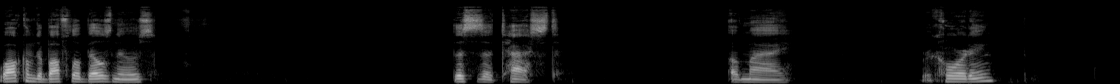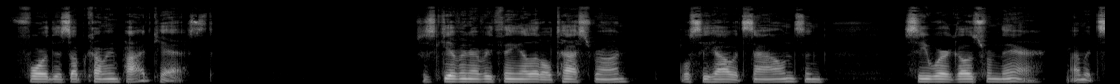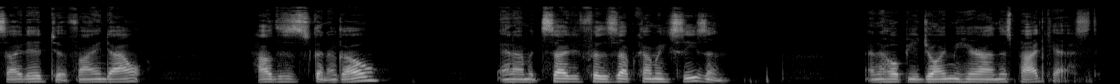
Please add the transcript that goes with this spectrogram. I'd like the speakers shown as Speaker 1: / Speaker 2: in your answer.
Speaker 1: Welcome to Buffalo Bills News. This is a test of my recording for this upcoming podcast. Just giving everything a little test run. We'll see how it sounds and see where it goes from there. I'm excited to find out how this is going to go, and I'm excited for this upcoming season. And I hope you join me here on this podcast.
